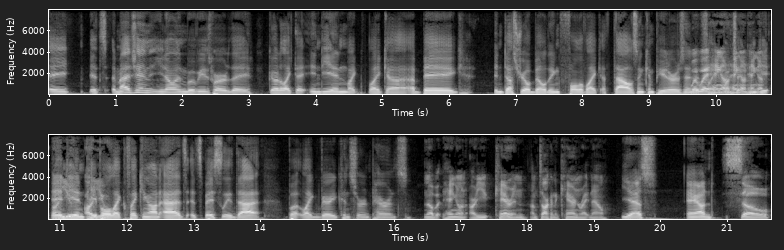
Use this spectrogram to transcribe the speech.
a it's imagine, you know in movies where they go to like the Indian like like uh, a big industrial building full of like a thousand computers and Wait, wait, like, hang a on, hang of on, hang on. You- Indian are people you- like clicking on ads. It's basically that, but like very concerned parents. No, but hang on. Are you Karen? I'm talking to Karen right now. Yes, and So,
